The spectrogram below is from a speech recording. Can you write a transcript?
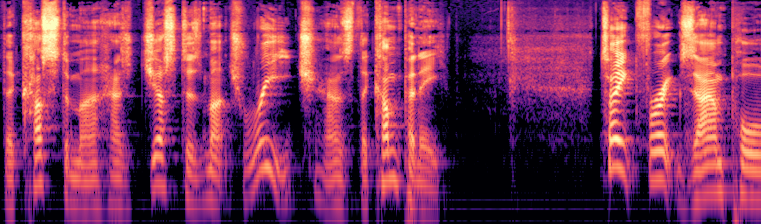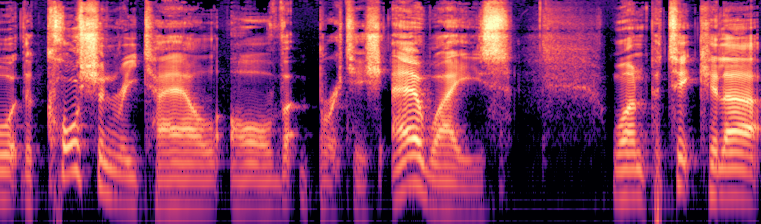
the customer has just as much reach as the company. Take, for example, the cautionary tale of British Airways. One particular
